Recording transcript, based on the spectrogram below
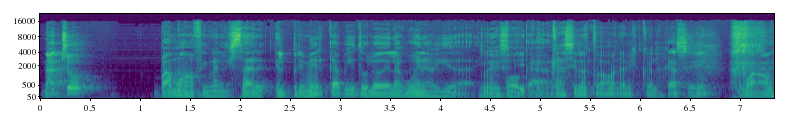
Nacho, vamos a finalizar el primer capítulo de La Buena Vida. casi nos tomamos la piscola. Casi. Bueno,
